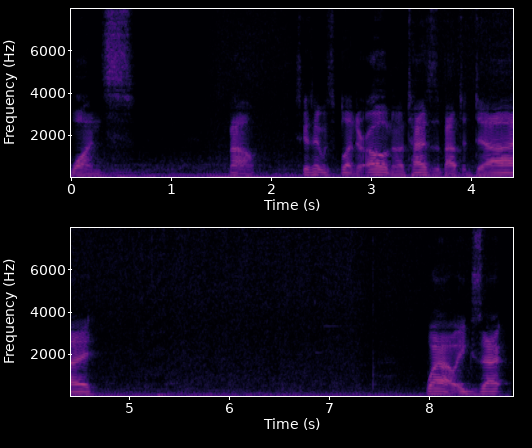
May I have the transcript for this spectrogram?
once. No. He's gonna hit with Splendor. Oh no, Taz is about to die. Wow, exact...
